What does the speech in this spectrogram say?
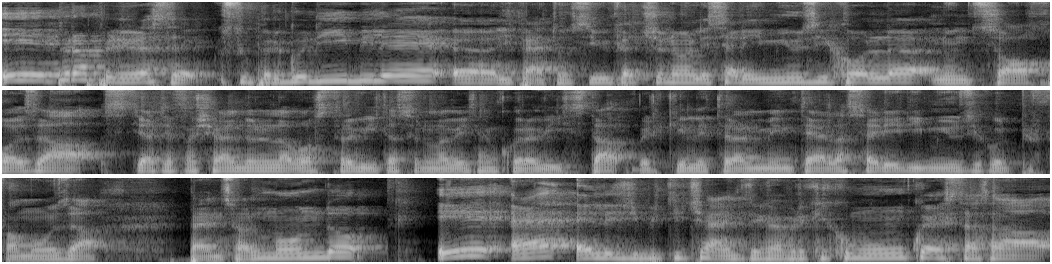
E però per il resto è super godibile, eh, ripeto, se vi piacciono le serie musical non so cosa stiate facendo nella vostra vita se non l'avete ancora vista, perché letteralmente è la serie di musical più famosa penso al mondo e è LGBT centrica perché comunque è stata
